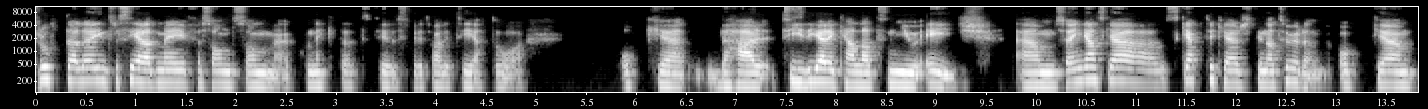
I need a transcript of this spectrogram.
trott eller intresserat mig för sånt som är connected till spiritualitet och, och eh, det här tidigare kallat new age. Um, så jag är en ganska skeptiker till naturen och um,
